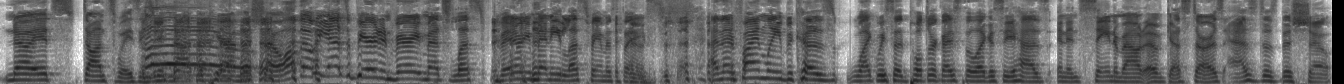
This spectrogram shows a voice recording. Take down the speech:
No, it's Don Swayze did not appear on the show. Although he has appeared in very much less, very many less famous things. And then finally, because like we said, Poltergeist: The Legacy has an insane amount of guest stars, as does this show.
